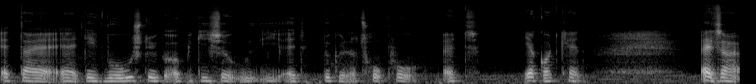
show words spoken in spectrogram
at der er, det er et vågestykke at begive sig ud i at begynde at tro på, at jeg godt kan. Altså,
